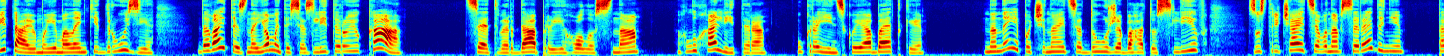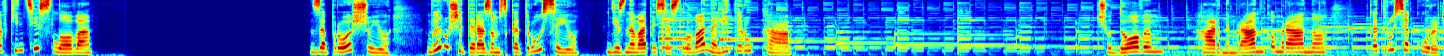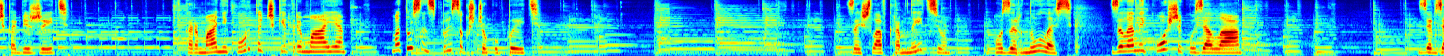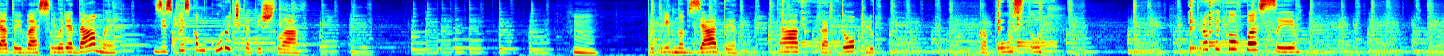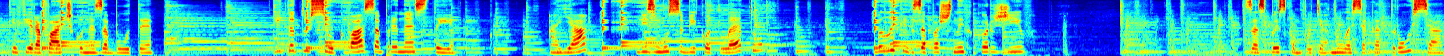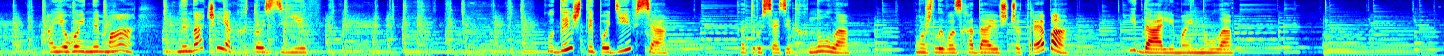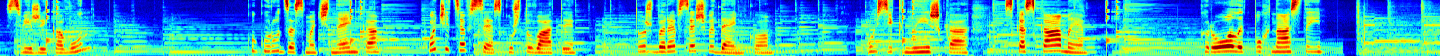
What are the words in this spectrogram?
Вітаю, мої маленькі друзі. Давайте знайомитися з літерою К. Це тверда приголосна, глуха літера української абетки. На неї починається дуже багато слів, зустрічається вона всередині та в кінці слова. Запрошую вирушити разом з Катрусею, дізнаватися слова на літеру К. Чудовим, гарним ранком рано Катруся курочка біжить. Кармані курточки тримає, матусин список, що купить. Зайшла в крамницю, озирнулась, зелений кошик узяла. Завзято й весело рядами, зі списком курочка пішла. Хм, потрібно взяти так, картоплю, капусту, трохи ковбаси, кефіра пачку не забути. І татусю кваса принести. А я візьму собі котлету, великих запашних коржів. За списком потягнулася катруся, а його й нема, неначе як хтось з'їв. Куди ж ти подівся? Катруся зітхнула. Можливо, згадаю, що треба, і далі майнула. Свіжий кавун, кукурудза смачненька, хочеться все скуштувати, тож бере все швиденько. Ось і книжка з казками, кролик пухнастий,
